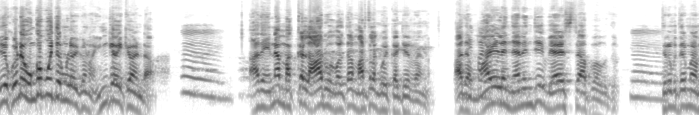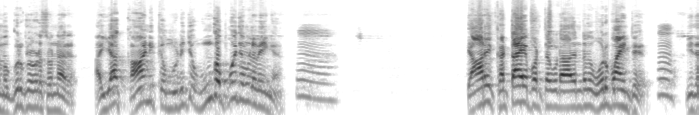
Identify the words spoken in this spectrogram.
இதை கொண்டு உங்க பூஜை வைக்கணும் இங்க வைக்க வேண்டாம். அதை என்ன மக்கள் ஆர்வம் வளர்த்தா மரத்துல போய் கட்டிடுறாங்க. அதை மழையில நனைஞ்சு வேஸ்டா போகுது. திரும்ப திரும்ப நம்ம குருக்களோட சொன்னாரு ஐயா காணிக்க முடிஞ்சு உங்க பூஜை ரூம்ல வைங்க. யாரையும் கட்டாயப்படுத்த கூடாதுன்றது ஒரு பாயிண்ட். இத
